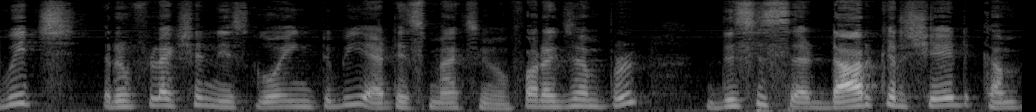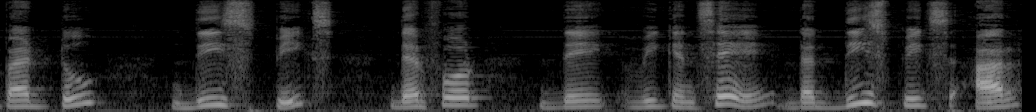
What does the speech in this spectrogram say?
which reflection is going to be at its maximum. For example, this is a darker shade compared to these peaks therefore, they we can say that these peaks are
